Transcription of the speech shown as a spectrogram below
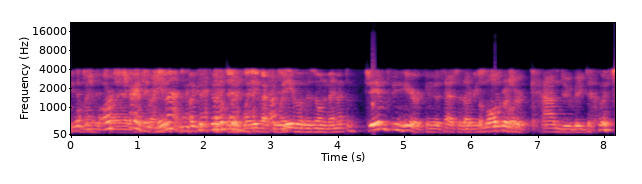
He did recommended Or by, uh, charges, you man. I could Then wave after wave of his own men at them. James being here can attest to that Very the Maw simple. Crusher can do big damage.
